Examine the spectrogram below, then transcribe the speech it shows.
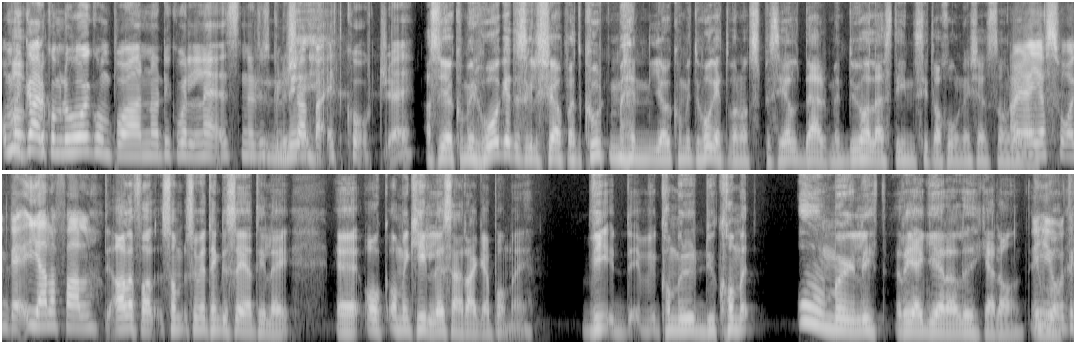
Oh my god, kommer du ihåg hon på Nordic Wellness när du skulle Nej. köpa ett kort? Alltså jag kommer ihåg att jag skulle köpa ett kort men jag kommer inte ihåg att det var något speciellt där. Men du har läst in situationen känns som Ja, redan. jag, jag såg det, i alla fall. I alla fall, som, som jag tänkte säga till dig, eh, och om en kille sen raggar på mig. Vi, kommer, du- kommer omöjligt reagera likadant. Jo, det,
